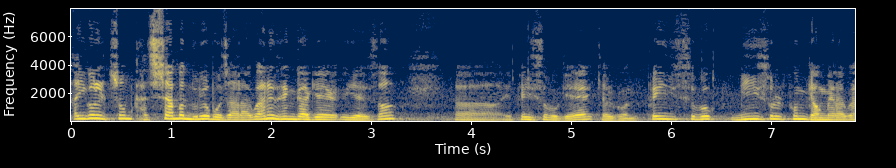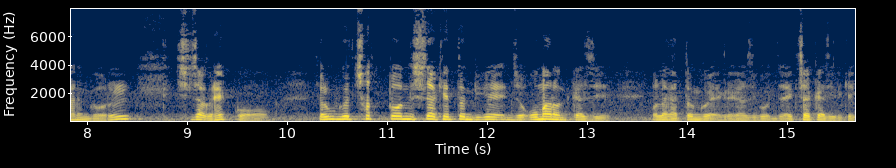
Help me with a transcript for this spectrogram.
아, 이걸 좀 같이 한번 누려보자라고 하는 생각에 의해서 어, 이 페이스북에 결국은 페이스북 미술품 경매라고 하는 거를 시작을 했고 결국 그 첫 번 시작했던 게 이제 5만 원까지 올라갔던 거예요. 그래가지고 이제 액자까지 이렇게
